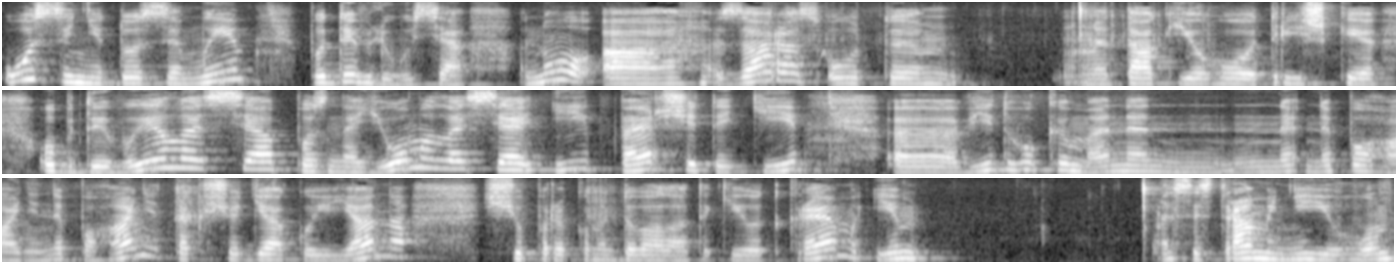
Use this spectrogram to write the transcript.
осені, до зими, подивлюся. Ну, а зараз от. Ем, Так його трішки обдивилася, познайомилася, і перші такі е, відгуки в мене непогані. непогані. Так що дякую, Яна, що порекомендувала такий от крем, і сестра мені його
